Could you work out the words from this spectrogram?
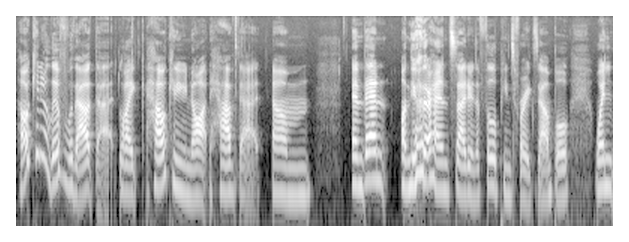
How can you live without that? Like, how can you not have that?" Um, and then on the other hand side, in the Philippines, for example, when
